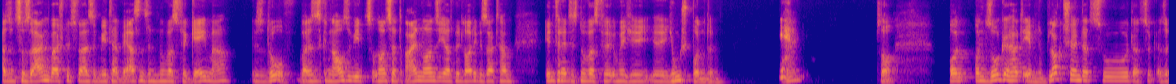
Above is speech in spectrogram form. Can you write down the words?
Also zu sagen beispielsweise, Metaversen sind nur was für Gamer, ist doof, weil es ist genauso wie 1993, als mir Leute gesagt haben, Internet ist nur was für irgendwelche äh, Jungspunde. Ja. So. Und, und so gehört eben eine Blockchain dazu, dazu, also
